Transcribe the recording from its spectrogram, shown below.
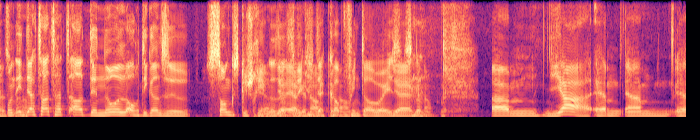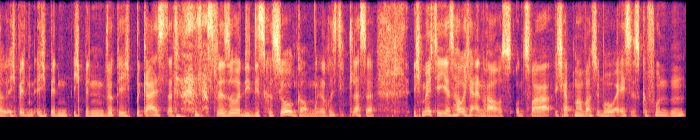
und klar. in der Tat hat auch der Noel auch die ganze Songs geschrieben. Ja. Also Ja, das ist ja, wirklich genau, der Kopf genau. hinter Oasis. Ja, ja, genau. Ähm, ja, ähm, ähm, äh, ich, bin, ich, bin, ich bin wirklich begeistert, dass wir so in die Diskussion kommen. Richtig klasse. Ich möchte, jetzt haue ich einen raus. Und zwar, ich habe mal was über Oasis gefunden.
